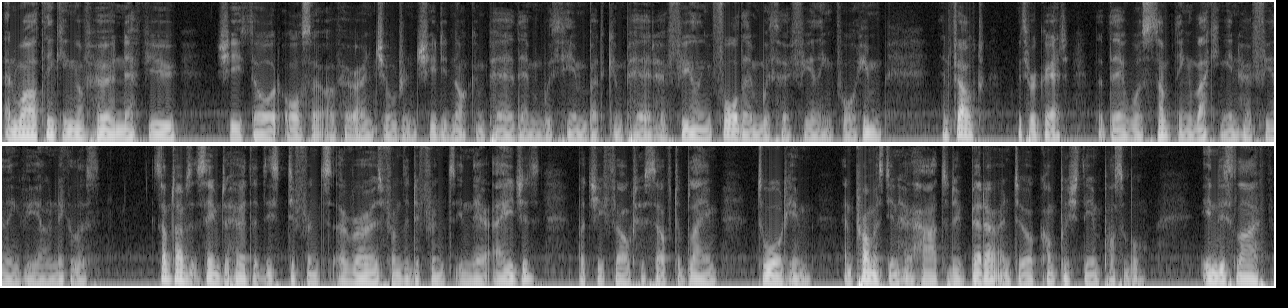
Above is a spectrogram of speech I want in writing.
And while thinking of her nephew, she thought also of her own children. She did not compare them with him, but compared her feeling for them with her feeling for him, and felt, with regret, that there was something lacking in her feeling for young Nicholas. Sometimes it seemed to her that this difference arose from the difference in their ages, but she felt herself to blame toward him, and promised in her heart to do better and to accomplish the impossible in this life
